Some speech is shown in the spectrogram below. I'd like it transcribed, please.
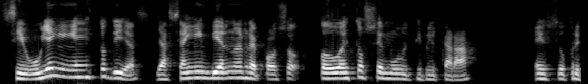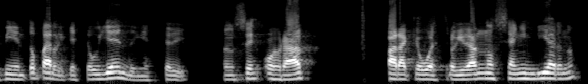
si huyen en estos días, ya sea en invierno en reposo, todo esto se multiplicará en sufrimiento para el que esté huyendo en este día. Entonces, orad para que vuestra vida no sea en invierno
